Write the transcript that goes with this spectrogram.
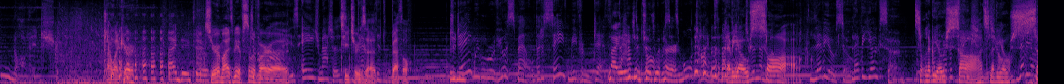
Knowledge. I like her. I do too. She reminds me of some of our uh, age matters teachers at little. Bethel. Today we will review a spell that has saved me from death My at the allegiance is with her. wizards more times than I care to remember. Levioso. Levioso. Levioso. It's not Leviosa, it's Leviosa.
